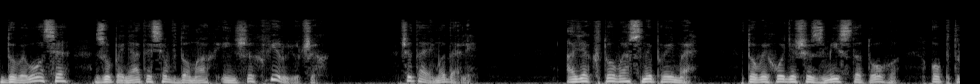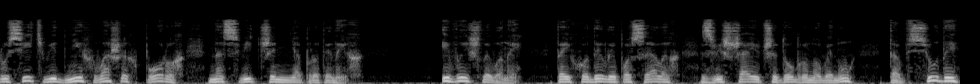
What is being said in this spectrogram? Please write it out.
довелося зупинятися в домах інших віруючих. Читаємо далі. А як хто вас не прийме, то, виходячи з міста того, обтрусіть від ніг ваших порох на свідчення проти них. І вийшли вони, та й ходили по селах, звіщаючи добру новину та всюди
